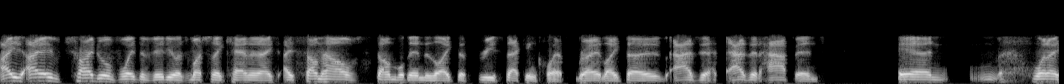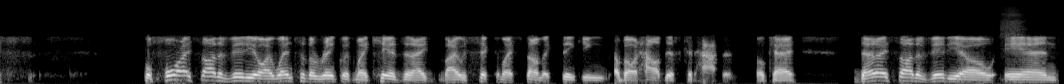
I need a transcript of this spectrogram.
I I've tried to avoid the video as much as I can and I I somehow stumbled into like the 3 second clip, right? Like the as it as it happened. And when I before I saw the video, I went to the rink with my kids, and I I was sick to my stomach thinking about how this could happen. Okay, then I saw the video, and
